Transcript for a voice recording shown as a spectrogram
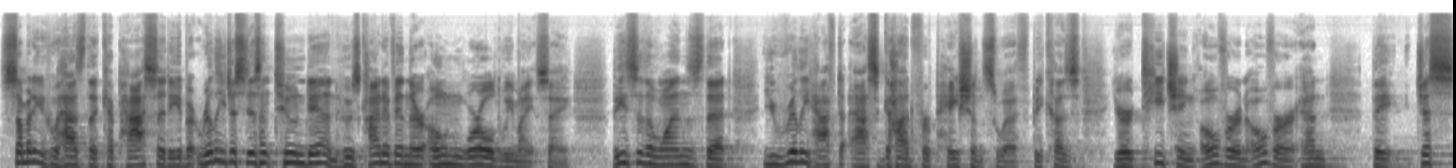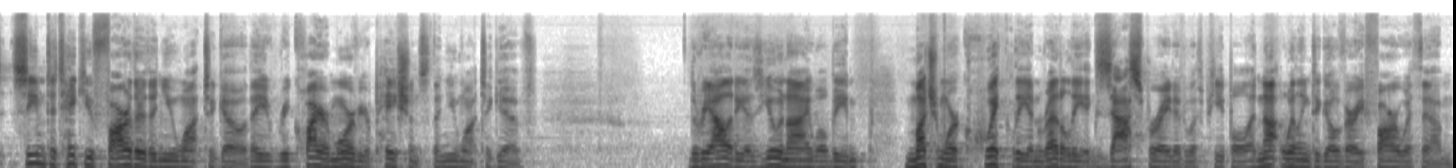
somebody who has the capacity but really just isn't tuned in, who's kind of in their own world, we might say. These are the ones that you really have to ask God for patience with because you're teaching over and over and they just seem to take you farther than you want to go. They require more of your patience than you want to give. The reality is, you and I will be much more quickly and readily exasperated with people and not willing to go very far with them,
